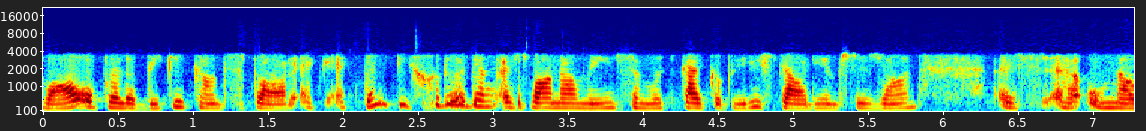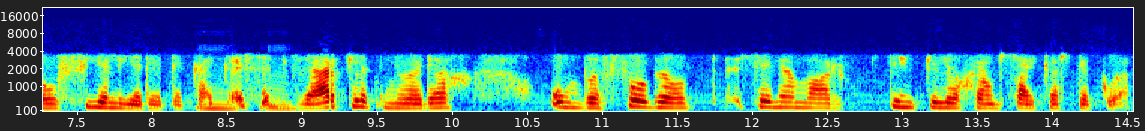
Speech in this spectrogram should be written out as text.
waarop hulle bietjie kan spaar. Ek ek dink die groot ding is waarna mense moet kyk op hierdie stadium Susan is uh, om nou hoeveelhede te kyk. Mm, is dit mm. werklik nodig om byvoorbeeld sê nou maar 10 kg suiker te koop?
